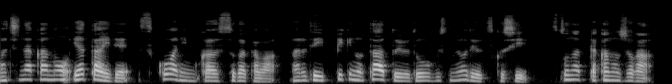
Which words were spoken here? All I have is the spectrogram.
街中の屋台でスコアに向かう姿は、まるで一匹のターという動物のようで美しい。となった彼女が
